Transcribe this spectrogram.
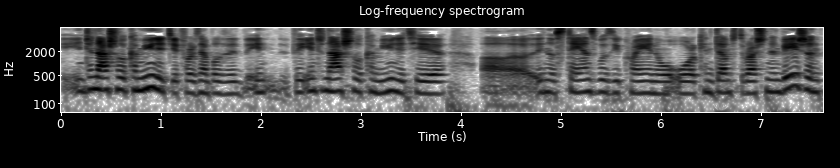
international community, for example, the, the, the international community, uh, you know, stands with Ukraine or, or condemns the Russian invasion.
